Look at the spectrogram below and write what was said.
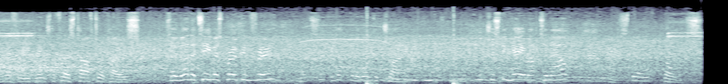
The referee brings the first half to a close. So neither team has broken through. It's certainly not for the want of trying. Interesting game up to now, still goalless.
